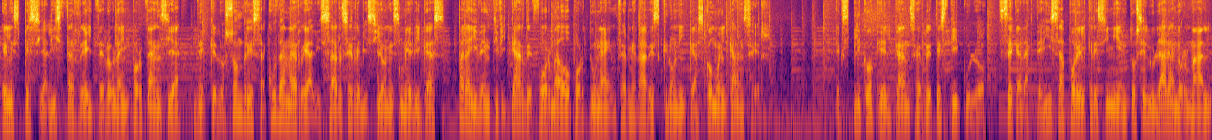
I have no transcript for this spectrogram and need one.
El especialista reiteró la importancia de que los hombres acudan a realizarse revisiones médicas para identificar de forma oportuna enfermedades crónicas como el cáncer explicó que el cáncer de testículo se caracteriza por el crecimiento celular anormal,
